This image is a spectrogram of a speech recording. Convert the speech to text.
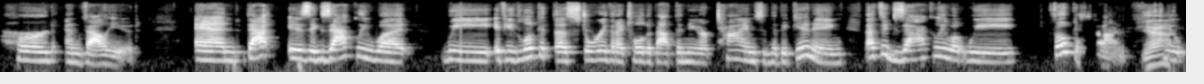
heard, and valued. And that is exactly what we, if you look at the story that I told about the New York Times in the beginning, that's exactly what we focused on. Yeah. You know,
